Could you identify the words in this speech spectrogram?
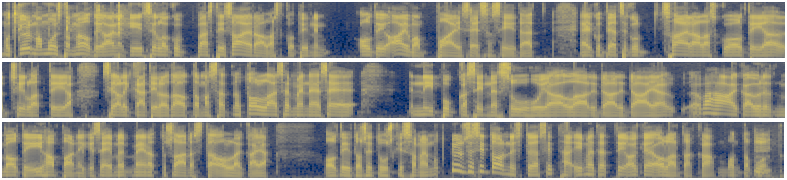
Mutta kyllä mä muistan, me oltiin ainakin silloin, kun päästiin sairaalasta kotiin, niin oltiin aivan paiseissa siitä, että, että kun, tiedätkö, kun sairaalassa kun oltiin ja chillattiin ja siellä oli kätilöitä auttamassa, että no tollain se menee se nipukka sinne suuhun ja laadidaadidaa ja vähän aikaa yritettiin, me oltiin ihan paniikissa, ei me meinattu saada sitä ollenkaan ja oltiin tosi tuskissamme, mutta kyllä se sitten onnistui ja sittenhän imetettiin oikein olan takaa monta vuotta.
